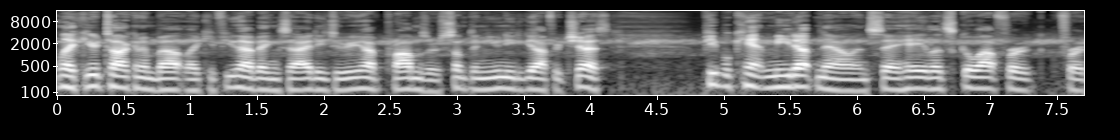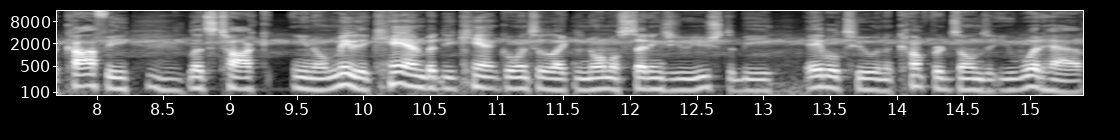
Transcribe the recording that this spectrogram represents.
like you're talking about like if you have anxieties or you have problems or something you need to get off your chest, people can't meet up now and say, "Hey, let's go out for for a coffee. Mm-hmm. Let's talk." You know, maybe they can, but you can't go into like the normal settings you used to be able to in the comfort zones that you would have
